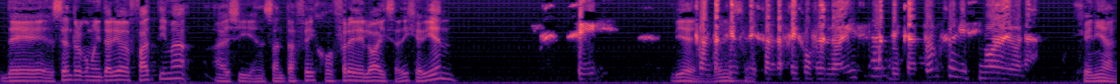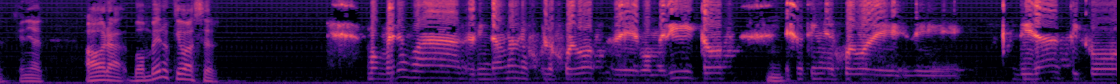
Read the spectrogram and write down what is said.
del Centro Comunitario de Fátima, allí en Santa Fe y Jofre de Loaiza. ¿Dije bien? Sí, Bien, Santa Fe, buenísimo. de Santa Fe Jofre Loaiza, de 14 a 19 horas. Genial, genial. Ahora, ¿bomberos qué va a hacer? Bomberos va a brindarnos los, los juegos de bomberitos, Mm. ellos tienen el juego de, de didácticos,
